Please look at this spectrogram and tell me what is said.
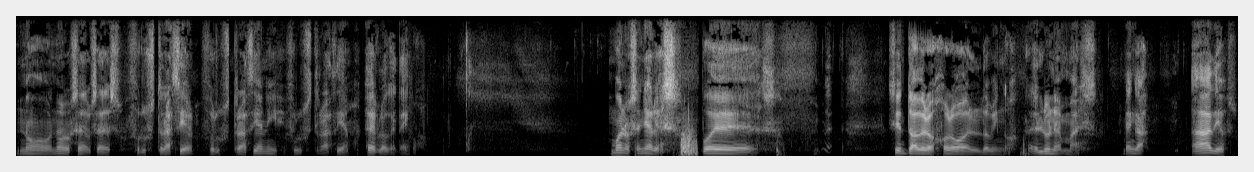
no, no lo sé, o sea, es frustración, frustración y frustración, es lo que tengo. Bueno, señores, pues siento haberos jugado el domingo, el lunes más. Venga, adiós.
